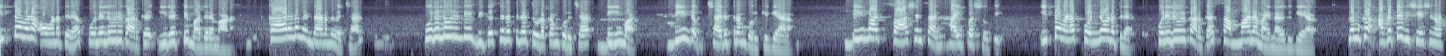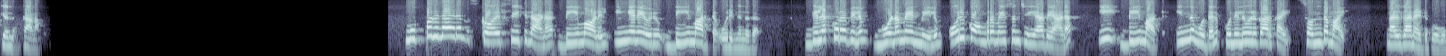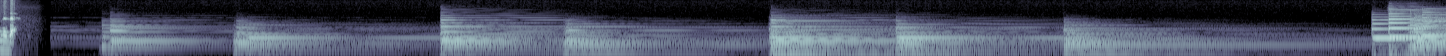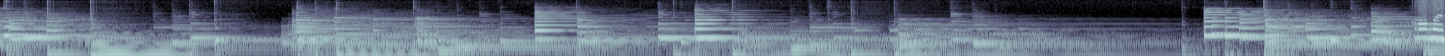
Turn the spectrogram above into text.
ഇത്തവണ ഓണത്തിന് പുനലൂരുകാർക്ക് ഇരട്ടി മധുരമാണ്. കാരണം എന്താണെന്ന് വെച്ചാൽ പുനലൂരിന്റെ വികസനത്തിന് തുടക്കം കുറിച്ച ഡിമാർട്ട് വീണ്ടും ചരിത്രം കുറിക്കുകയാണ്. DMart fashions and hyper shopping ഇത്തവണ പൊന്നോണത്തിന് പുനലൂർക്കാർക്ക് സമ്മാനമായി നൽകുകയാണ്. നമുക്ക് അകത്തെ വിശേഷങ്ങളൊക്കെ ഒന്ന് കാണാം. മുപ്പതിനായിരം സ്ക്വയർ ഫീറ്റിലാണ് ഡിമാളിൽ ഇങ്ങനെ ഒരു ഡിമാർട്ട് ഒരുങ്ങുന്നത്. വിലക്കുറവിലും ഗുണമേന്മയിലും ഒരു കോംപ്രമൈസും ചെയ്യാതെയാണ് ഈ ഡിമാർട്ട് ഇന്ന് മുതൽ പുനലൂരുകാർക്കായി സ്വന്തമായി നൽകാനായിട്ട് പോകുന്നത്.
